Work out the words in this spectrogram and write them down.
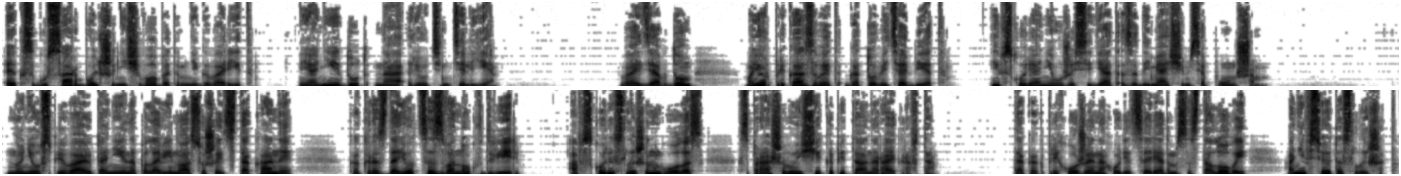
экс-гусар больше ничего об этом не говорит, и они идут на Рютентелье. Войдя в дом, майор приказывает готовить обед, и вскоре они уже сидят за дымящимся пуншем. Но не успевают они наполовину осушить стаканы, как раздается звонок в дверь, а вскоре слышен голос, спрашивающий капитана Райкрофта. Так как прихожая находится рядом со столовой, они все это слышат.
